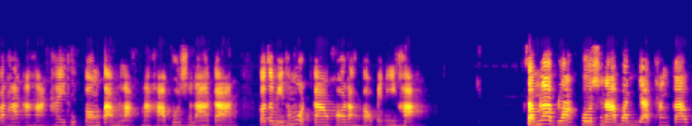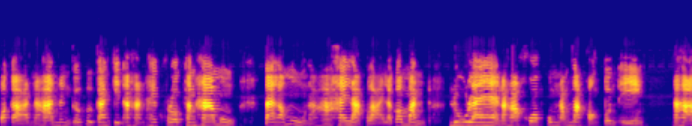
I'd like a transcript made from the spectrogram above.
ประทานอาหารให้ถูกต้องตามหลักนะคะ โภชนาการ ก็จะมีทั้งหมด 9 ข้อดังต่อไปนี้ค่ะสำหรับหลักโภชนะบัญญัติทั้ง 9 ประการนะคะหนึ่งก็คือการกินอาหารให้ครบทั้ง 5 หมู่ แต่ละหมู่นะคะ ให้หลากหลายแล้วก็หมั่นดูแลนะคะ ควบคุมน้ำหนักของตนเองนะคะ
